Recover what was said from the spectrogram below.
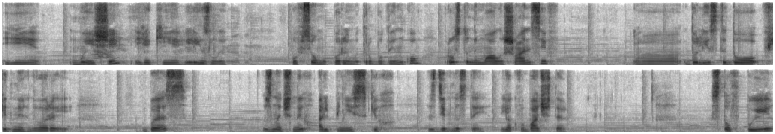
і миші, які лізли по всьому периметру будинку, просто не мали шансів долізти до вхідних дверей без значних альпіністських здібностей. Як ви бачите, стовпи,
